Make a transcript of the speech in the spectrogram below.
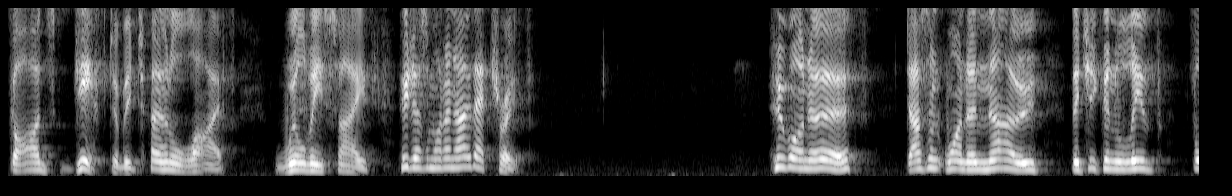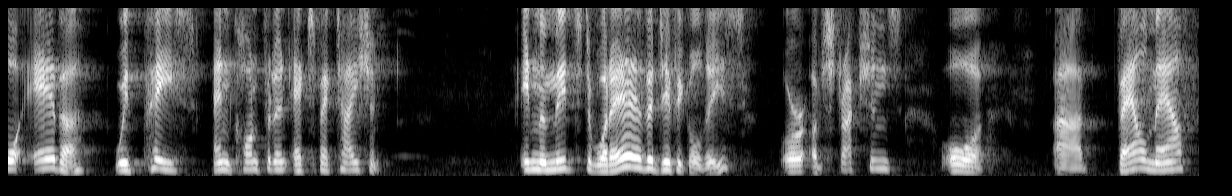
God's gift of eternal life will be saved. Who doesn't want to know that truth? Who on earth doesn't want to know that you can live forever with peace and confident expectation? In the midst of whatever difficulties or obstructions or uh, foul mouth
